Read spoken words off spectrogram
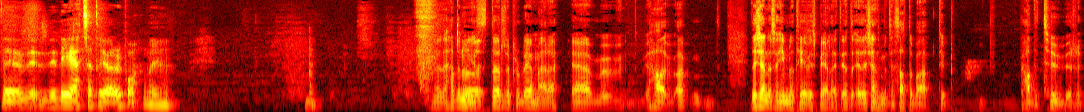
det, det, det är ett sätt att göra det på. Det är, Jag hade nog inget större problem med det. Det kändes så himla tv-spelet. Det känns som att jag satt och bara typ hade tur.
